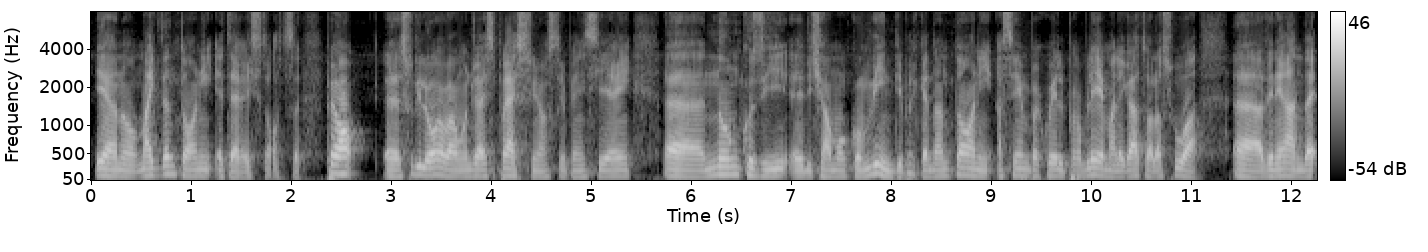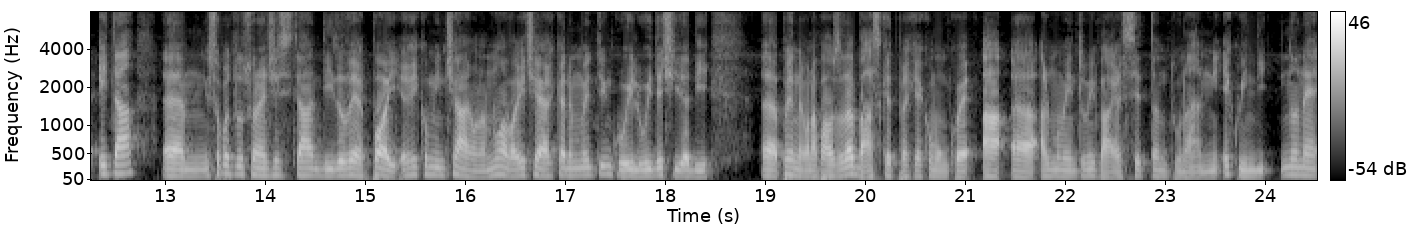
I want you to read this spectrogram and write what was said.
erano Mike D'Antoni e Terry Stotts. Però eh, su di loro avevamo già espresso i nostri pensieri eh, non così eh, diciamo convinti perché D'Antoni ha sempre quel problema legato alla sua eh, veneranda età ehm, soprattutto sulla necessità di dover poi ricominciare una nuova ricerca nel momento in cui lui decida di eh, prendere una pausa dal basket perché comunque ha uh, al momento mi pare 71 anni e quindi non è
